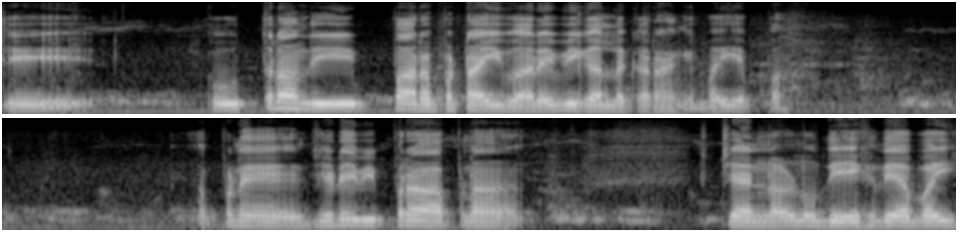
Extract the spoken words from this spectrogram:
ਤੇ ਕਬੂਤਰਾਂ ਦੀ ਪਰ ਪਟਾਈ ਬਾਰੇ ਵੀ ਗੱਲ ਕਰਾਂਗੇ ਬਾਈ ਆਪਾਂ। ਆਪਣੇ ਜਿਹੜੇ ਵੀ ਭਰਾ ਆਪਣਾ ਚੈਨਲ ਨੂੰ ਦੇਖਦੇ ਆ ਬਾਈ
